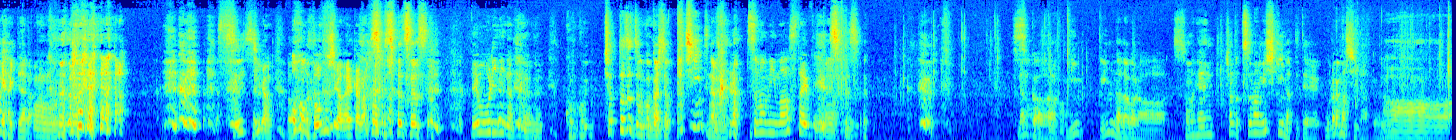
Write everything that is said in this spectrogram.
み入ってなかった、うん。スイッチがオンとオフしかないから。そうそうそうそう。メモリになってないよね。ここちょっとずつ動かしてもパチンってなるから、つまみ回すタイプでね。そうそうなんかみみんなだからその辺ちゃんとつまみ式になってて羨ましいなって思う。ああ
